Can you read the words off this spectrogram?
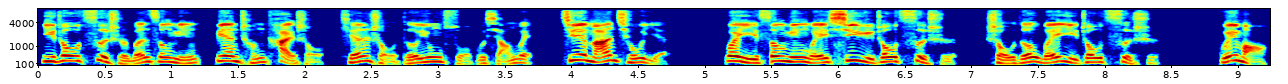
益州刺史文僧明、边城太守田守德庸所不降位，皆蛮酋也。魏以僧明为西豫州刺史，守德为益州刺史。癸卯，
